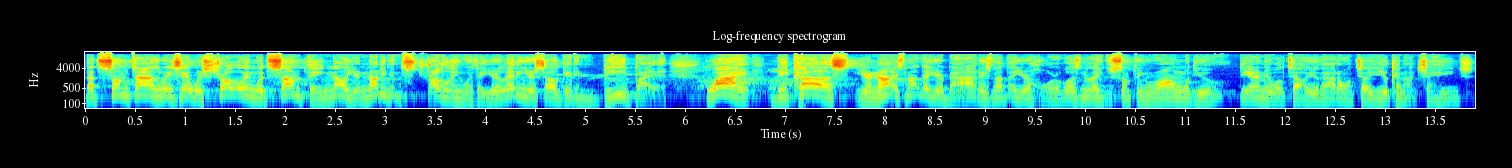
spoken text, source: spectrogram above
That sometimes we say we're struggling with something. No, you're not even struggling with it. You're letting yourself get beat by it. Why? Because you're not, it's not that you're bad. It's not that you're horrible. It's not that there's something wrong with you. The enemy will tell you that. I won't tell you you cannot change.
